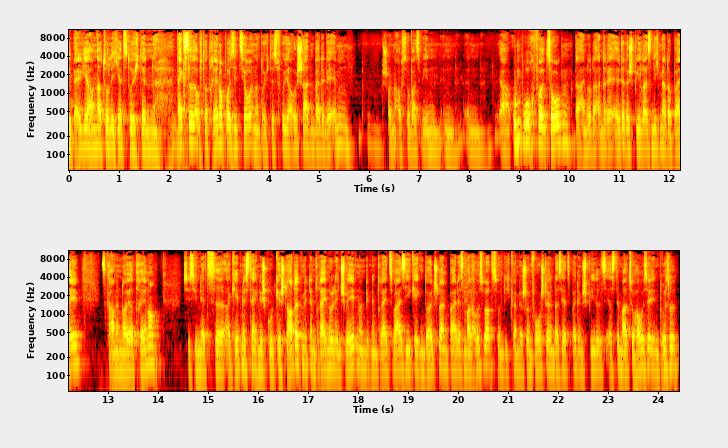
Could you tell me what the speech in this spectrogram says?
Die Belgier haben natürlich jetzt durch den Wechsel auf der Trainerposition und durch das frühe Ausscheiden bei der WM schon auch sowas wie ein, ein ja, Umbruch vollzogen. Der ein oder andere ältere Spieler ist nicht mehr dabei. Es kam ein neuer Trainer. Sie sind jetzt äh, ergebnistechnisch gut gestartet mit einem 3-0 in Schweden und mit einem 3-2-Sieg gegen Deutschland, beides mal auswärts. Und ich kann mir schon vorstellen, dass jetzt bei dem Spiel das erste Mal zu Hause in Brüssel,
